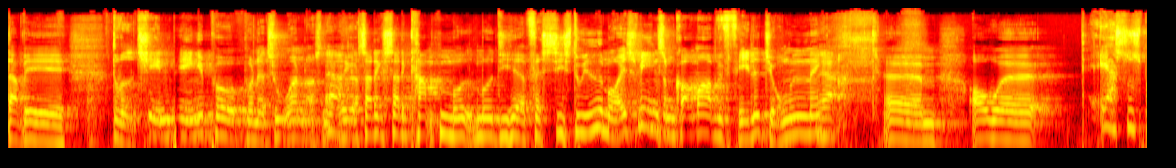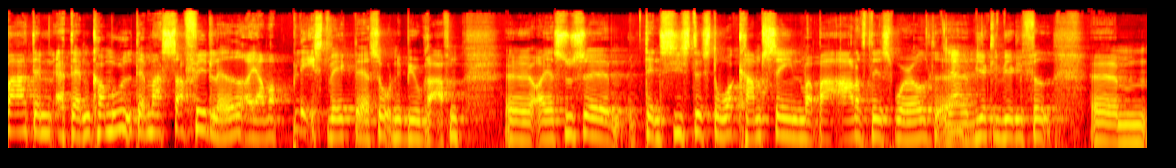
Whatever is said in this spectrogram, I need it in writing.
der vil du ved tjene penge på, på naturen og sådan ja. noget ikke? og så er, det, så er det kampen mod, mod de her fascistoide møgsvin som kommer og vil fælde junglen ikke? Ja. Øhm, og øh, jeg synes bare, at den, at da den kom ud, den var så fedt lavet, og jeg var blæst væk, da jeg så den i biografen. Øh, og jeg synes, øh, den sidste store kampscene var bare out of this world. Øh, Ja. Virkelig, virkelig fed. Øh,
